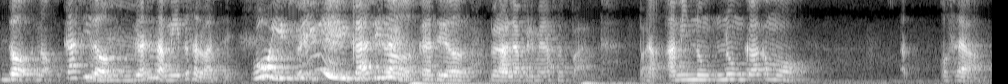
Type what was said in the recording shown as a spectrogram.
Dos, no, casi dos. Mm. Gracias a mí te salvaste. Uy, sí, casi Casi dos, casi dos. dos. Pero Ah. la primera fue palta. No, a mí nu- nunca como... O sea,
